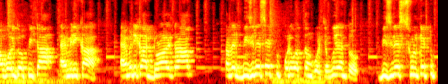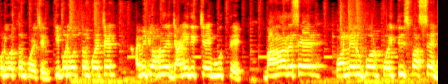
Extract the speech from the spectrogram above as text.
অবৈধ পিতা আমেরিকা। আমেরিকার ডোনাল্ড ট্রাম্প তাদের বিজনেসে একটু পরিবর্তন করছে, বুঝলেন তো? বিজনেস শুল্কে একটু পরিবর্তন করেছেন। কি পরিবর্তন করেছেন? আমি একটু আপনাদের জানিয়ে দিচ্ছি এই মুহূর্তে। বাংলাদেশের পণ্যের উপর পঁয়ত্রিশ পার্সেন্ট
